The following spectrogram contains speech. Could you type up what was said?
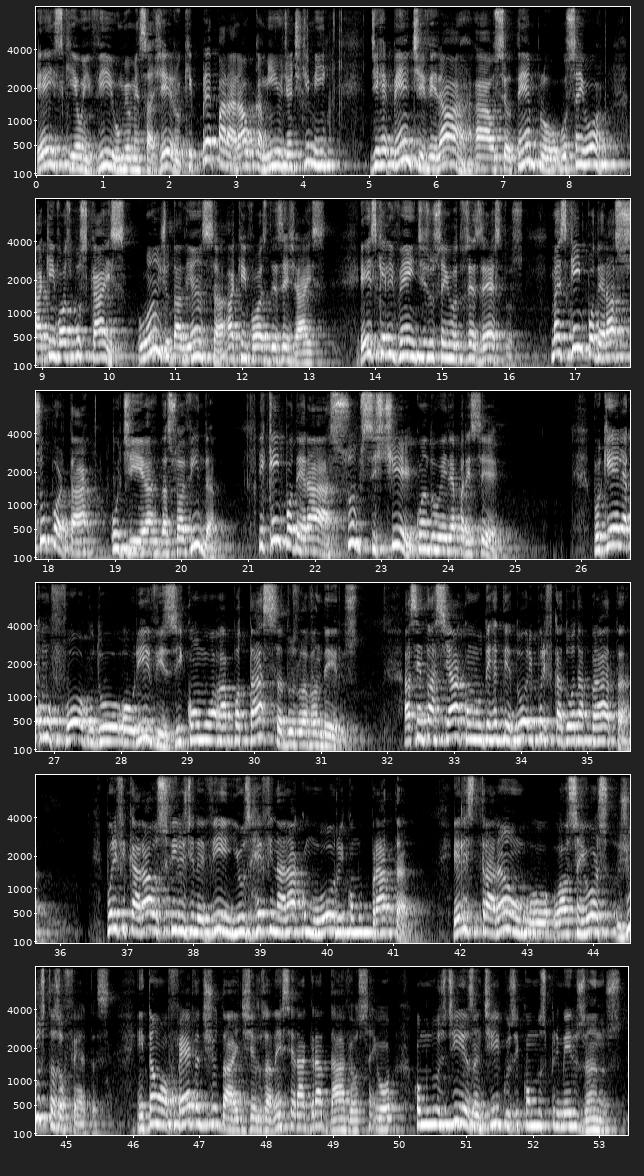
Eis que eu envio o meu mensageiro que preparará o caminho diante de mim. De repente virá ao seu templo o Senhor, a quem vós buscais, o anjo da aliança, a quem vós desejais. Eis que ele vem, diz o Senhor dos exércitos. Mas quem poderá suportar o dia da sua vinda? E quem poderá subsistir quando ele aparecer? Porque ele é como fogo do ourives e como a potassa dos lavandeiros. Assentar-se-á como o derretedor e purificador da prata. Purificará os filhos de Levi e os refinará como ouro e como prata. Eles trarão ao Senhor justas ofertas. Então a oferta de Judá e de Jerusalém será agradável ao Senhor, como nos dias antigos e como nos primeiros anos.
